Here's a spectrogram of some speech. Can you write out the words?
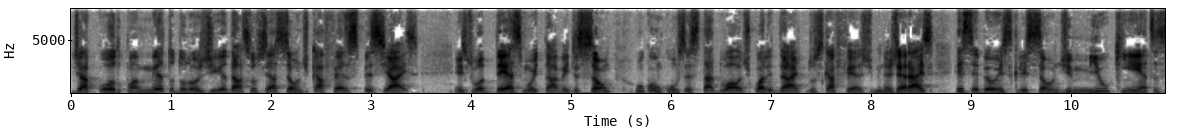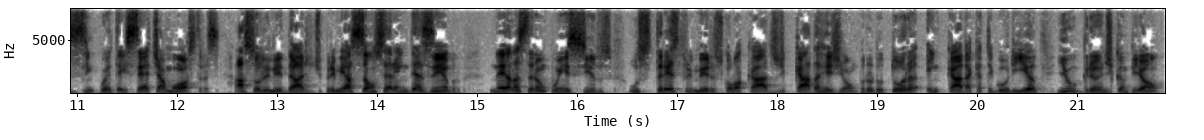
de acordo com a metodologia da Associação de Cafés Especiais. Em sua 18ª edição, o concurso estadual de qualidade dos cafés de Minas Gerais recebeu inscrição de 1.557 amostras. A solenidade de premiação será em dezembro. Nela serão conhecidos os três primeiros colocados de cada região produtora em cada categoria e o grande campeão.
